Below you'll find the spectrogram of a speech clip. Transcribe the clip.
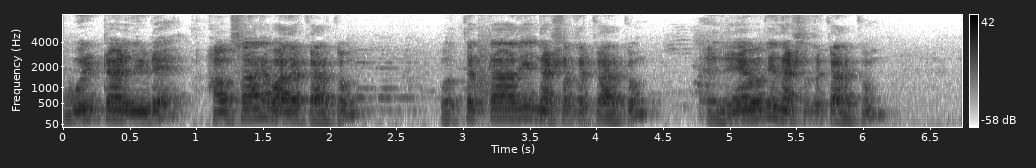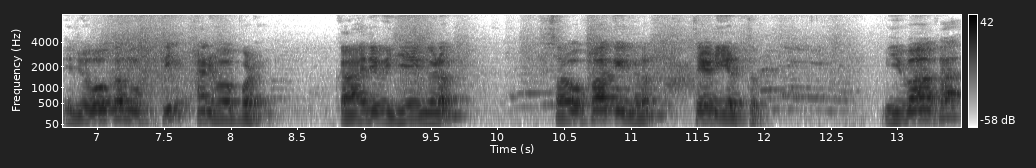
പൂരിട്ടാഴ്ചയുടെ അവസാന പാദക്കാർക്കും ഉത്തട്ടാതി നക്ഷത്രക്കാർക്കും രേവതി നക്ഷത്രക്കാർക്കും രോഗമുക്തി അനുഭവപ്പെടും. കാര്യവിജയങ്ങളും സൗഭാഗ്യങ്ങളും തേടിയെത്തും. വിവാഹ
